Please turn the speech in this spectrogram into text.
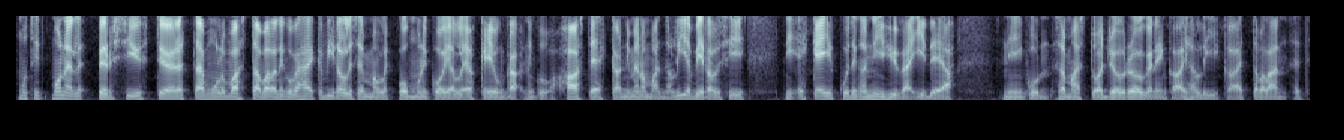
mutta sitten monelle pörssiyhtiöille tai muulle vastaavalle niin vähän ehkä virallisemmalle kommunikoijalle, okay, jonka niin haaste ehkä on nimenomaan, että ne on liian virallisia, niin ehkä ei ole kuitenkaan niin hyvä idea niin kuin samaistua Joe Roganin kanssa ihan liikaa. Että tavallaan, että,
